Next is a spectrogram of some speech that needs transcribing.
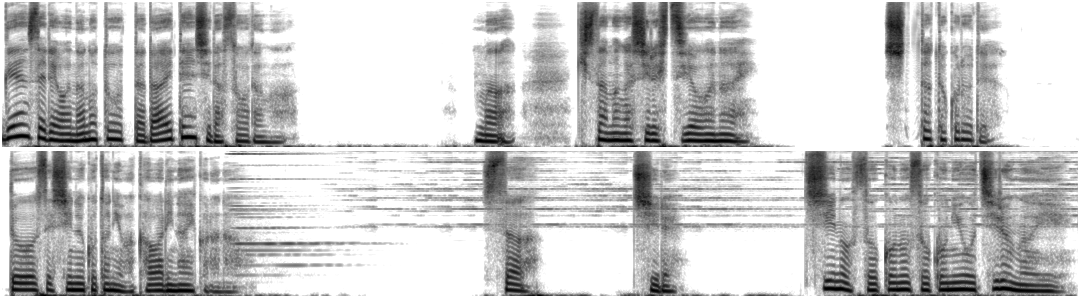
現世では名の通った大天使だそうだが。まあ、貴様が知る必要はない。知ったところで、どうせ死ぬことには変わりないからな。さあ、散れ。地の底の底に落ちるがいい。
